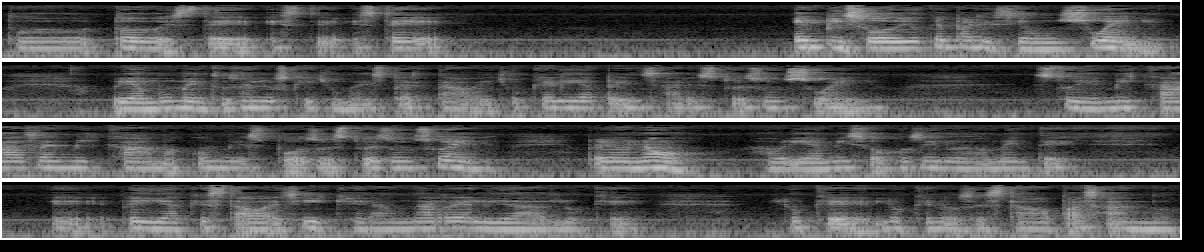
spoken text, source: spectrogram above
todo, todo este, este, este episodio que parecía un sueño. Había momentos en los que yo me despertaba y yo quería pensar esto es un sueño. Estoy en mi casa, en mi cama con mi esposo, esto es un sueño. Pero no, abría mis ojos y nuevamente eh, veía que estaba allí, que era una realidad lo que, lo que, lo que nos estaba pasando.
